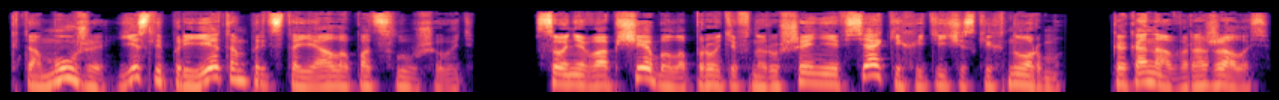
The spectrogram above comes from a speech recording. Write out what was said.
К тому же, если при этом предстояло подслушивать. Соня вообще была против нарушения всяких этических норм, как она выражалась.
